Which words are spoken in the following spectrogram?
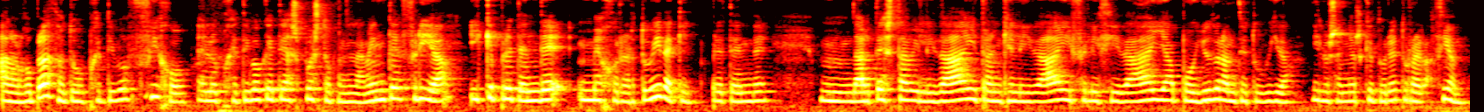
a largo plazo, tu objetivo fijo, el objetivo que te has puesto con la mente fría y que pretende mejorar tu vida, que pretende darte estabilidad y tranquilidad y felicidad y apoyo durante tu vida y los años que dure tu relación.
